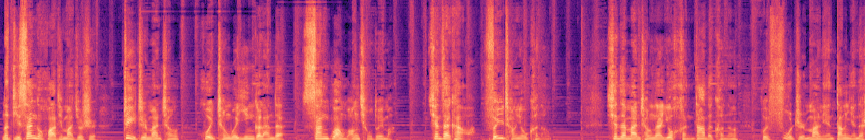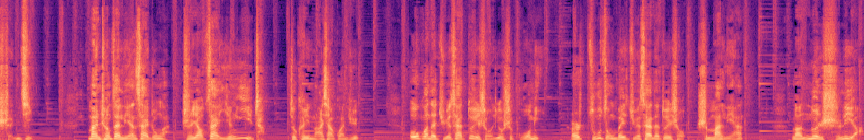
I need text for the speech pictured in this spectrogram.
那第三个话题嘛，就是这支曼城会成为英格兰的三冠王球队吗？现在看啊，非常有可能。现在曼城呢，有很大的可能。会复制曼联当年的神迹。曼城在联赛中啊，只要再赢一场就可以拿下冠军。欧冠的决赛对手又是国米，而足总杯决赛的对手是曼联。那论实力啊，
